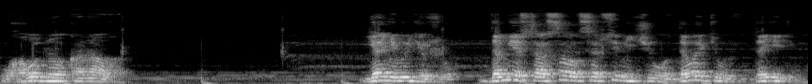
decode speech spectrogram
у холодного канала. Я не выдержал. До места осталось совсем ничего. Давайте уж доедем.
